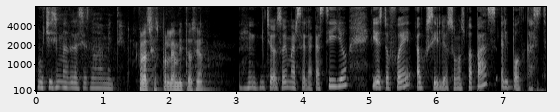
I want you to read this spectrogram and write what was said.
muchísimas gracias nuevamente. Gracias por la invitación. Yo soy Marcela Castillo y esto fue Auxilio Somos Papás, el podcast.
